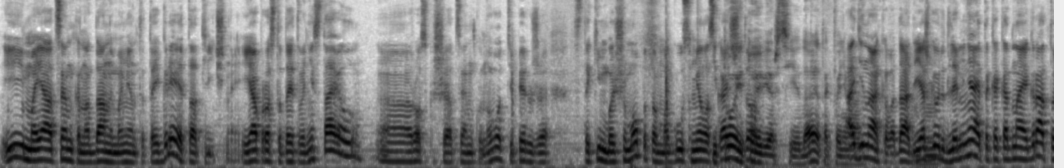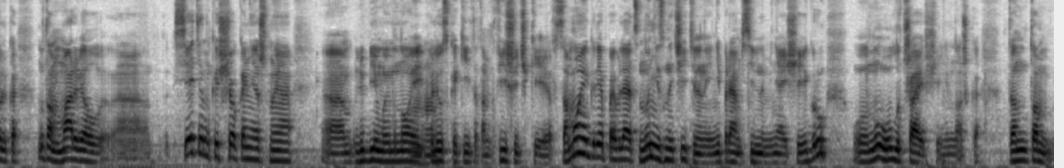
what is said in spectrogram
и моя оценка на данный момент этой игре это отличная. Я просто до этого не ставил э, роскоши оценку, но вот теперь уже с таким большим опытом могу смело И сказать, той, и что... той версии, да, я так понимаю? Одинаково, да. Я же говорю, для меня это как одна игра, только, ну там Marvel э, сеттинг еще, конечно, э, любимый мной, Мгм. плюс какие-то там фишечки в самой игре появляются, ну незначительные, не прям сильно меняющие игру, ну улучшающие немножко. Там, там,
